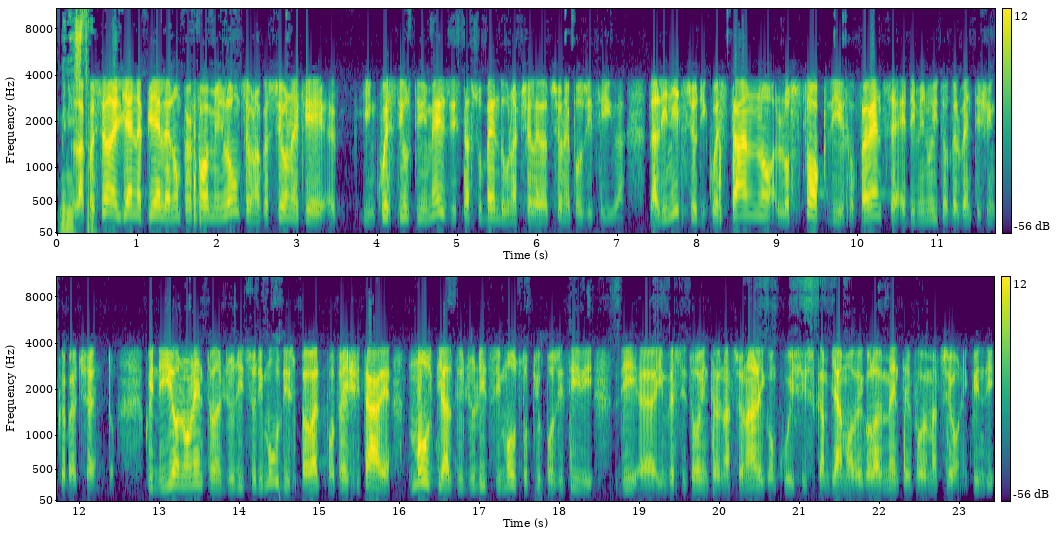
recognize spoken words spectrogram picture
Ministro. La questione degli NPL non performing loans è una questione che eh, in questi ultimi mesi sta subendo un'accelerazione positiva. Dall'inizio di quest'anno lo stock di sofferenze è diminuito del 25%. Quindi io non entro nel giudizio di Moody's, però potrei citare molti altri giudizi molto più positivi di eh, investitori internazionali con cui ci scambiamo regolarmente informazioni. Quindi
